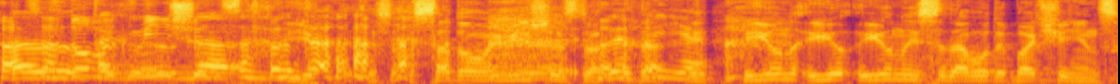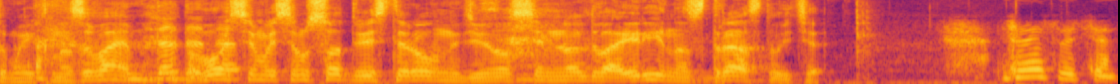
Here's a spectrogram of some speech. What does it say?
Э, садовых меньшинств. Садовые меньшинства. Юные садоводы бочининцы мы их называем. 8 800 200 ровно 9702. Ирина, здравствуйте. Здравствуйте.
